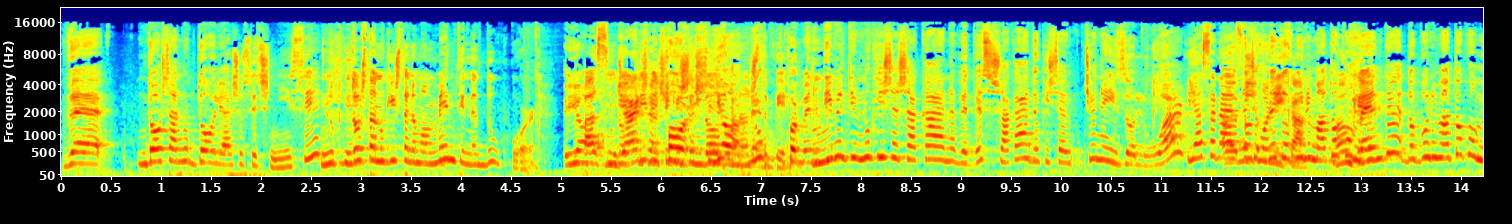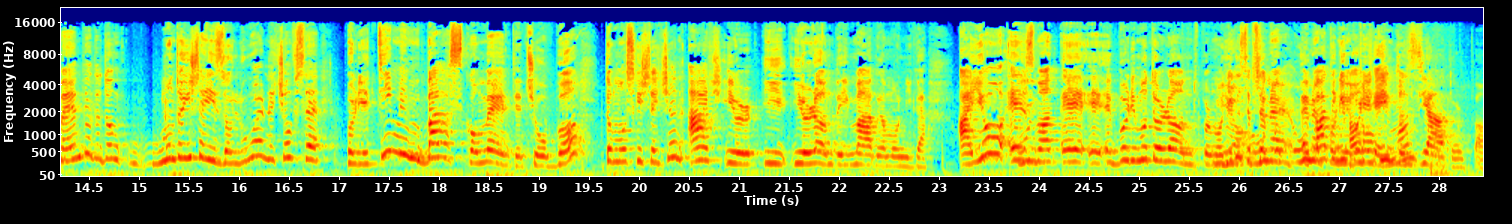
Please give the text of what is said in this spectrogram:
Dhe ndoshta nuk doli ashtu siç nisi. Nuk ndoshta nuk ishte në momentin e duhur. Jo, pas ngjarjeve që kishin ndodhur jo, në shtëpi. Jo, për mhm. mendimin tim nuk ishte shakaja në vetvete, shakaja do kishte qenë e izoluar. Ja se na e thotë Monika. Ne do bënim ato komente, do bënim ato komente dhe do mund të ishte e izoluar në qoftë se përjetimi mbas komentit që u bë, të mos kishte qenë aq i i, i rëndë dhe i madh nga Monika. Ajo e zmadhon, e, e, e bëri më të rëndë për Monikën, jo, sepse unë, po, e pati një përjetim të zgjatur. Po.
